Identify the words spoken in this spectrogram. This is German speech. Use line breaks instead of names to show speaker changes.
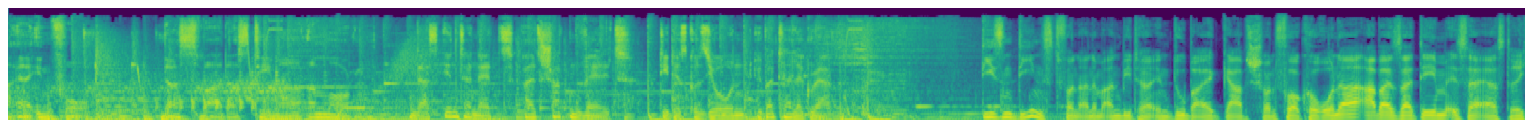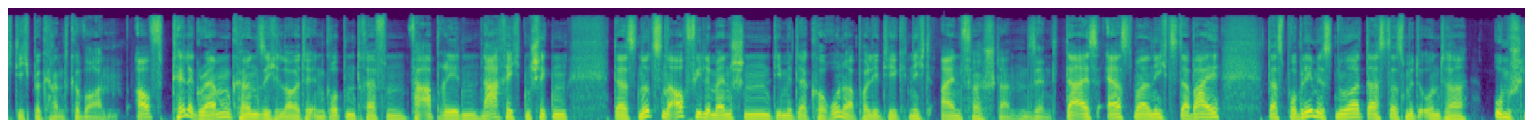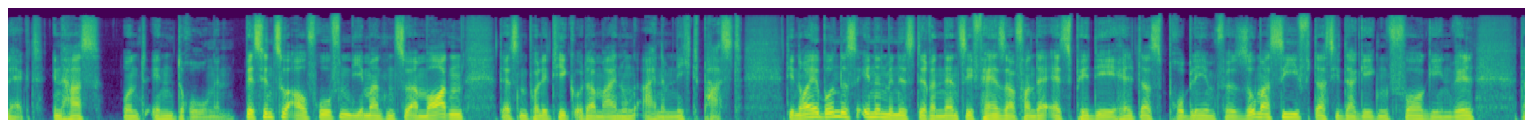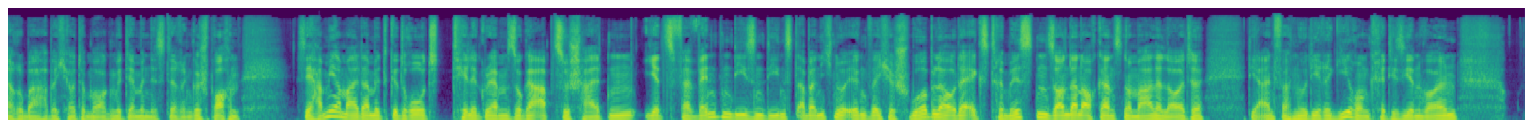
HR Info. Das war das Thema am Morgen.
Das Internet als Schattenwelt. Die Diskussion über Telegram.
Diesen Dienst von einem Anbieter in Dubai gab es schon vor Corona, aber seitdem ist er erst richtig bekannt geworden. Auf Telegram können sich Leute in Gruppen treffen, verabreden, Nachrichten schicken. Das nutzen auch viele Menschen, die mit der Corona-Politik nicht einverstanden sind. Da ist erstmal nichts dabei. Das Problem ist nur, dass das mitunter umschlägt in Hass, und in Drohungen. Bis hin zu Aufrufen, jemanden zu ermorden, dessen Politik oder Meinung einem nicht passt. Die neue Bundesinnenministerin Nancy Faeser von der SPD hält das Problem für so massiv, dass sie dagegen vorgehen will. Darüber habe ich heute Morgen mit der Ministerin gesprochen. Sie haben ja mal damit gedroht, Telegram sogar abzuschalten. Jetzt verwenden diesen Dienst aber nicht nur irgendwelche Schwurbler oder Extremisten, sondern auch ganz normale Leute, die einfach nur die Regierung kritisieren wollen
